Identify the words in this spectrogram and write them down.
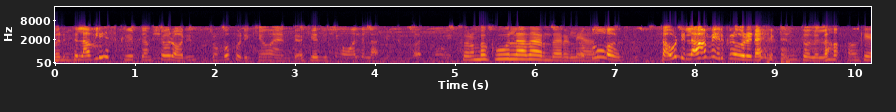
but it's lovely script I'm sure audience ரொம்ப பிடிக்கும் and here's wishing all the luck in first movie so ரொம்ப கூலாக தான் இருந்தார் இல்லையா ரொம்ப சவுண்ட் இல்லாம இருக்கிற ஒரு டைரக்டர்னு சொல்லலாம் okay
